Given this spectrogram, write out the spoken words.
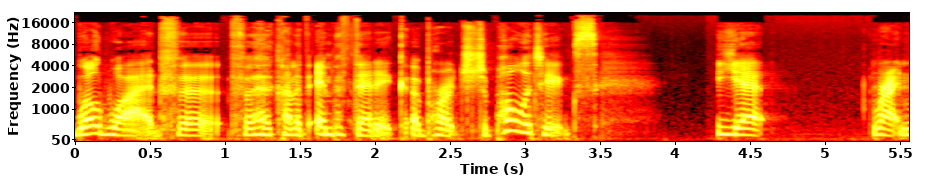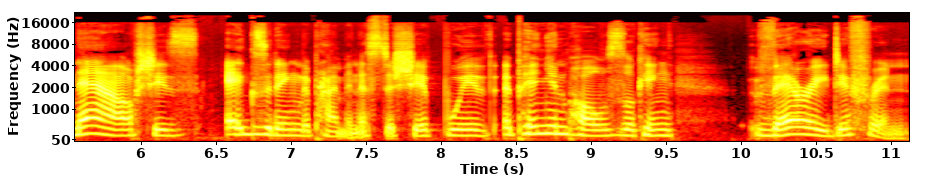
worldwide for, for her kind of empathetic approach to politics. Yet, right now, she's exiting the prime ministership with opinion polls looking very different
